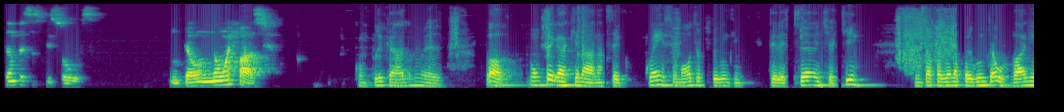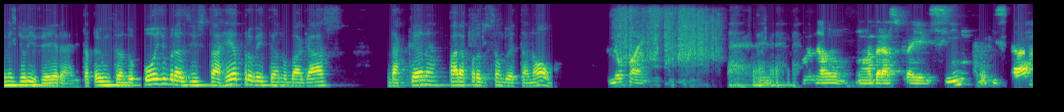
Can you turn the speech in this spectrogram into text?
tanto essas pessoas. Então não é fácil. Complicado mesmo. Bom, vamos pegar aqui na, na sequência uma outra pergunta interessante aqui. Quem está fazendo a pergunta é o Wagner de Oliveira. Ele está perguntando: hoje o Brasil está reaproveitando o bagaço da cana para a produção do etanol? Meu pai. Mandar um, um abraço para ele, sim, está.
